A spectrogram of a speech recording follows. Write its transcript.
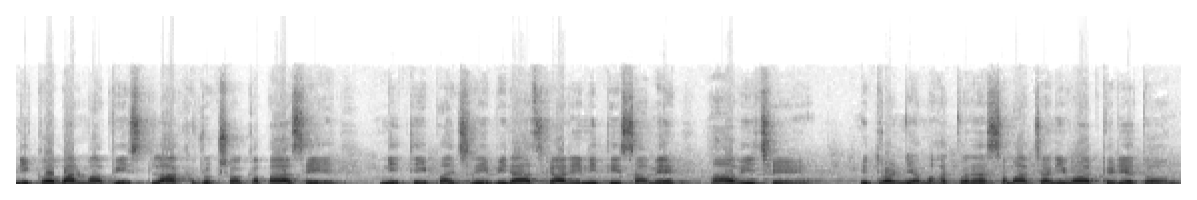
નિકોબારમાં વીસ લાખ વૃક્ષો કપાશે. નીતિ પંચની વિનાશકારી નીતિ સામે આવી છે. મિત્રો, અન્ય મહત્વના સમાચારની વાત કરીએ તો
